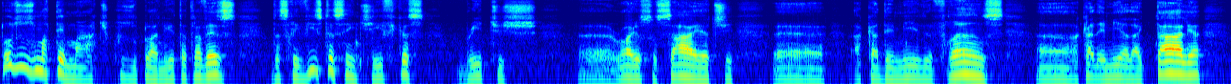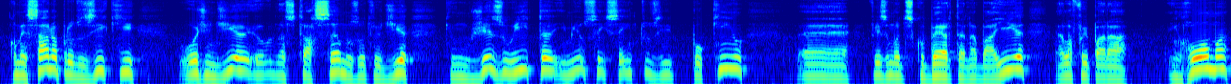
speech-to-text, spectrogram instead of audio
todos os matemáticos do planeta, através das revistas científicas, British, Royal Society, uh, Académie de France, uh, Academia da Itália, começaram a produzir que, hoje em dia, eu, nós traçamos outro dia, que um jesuíta, em 1600 e pouquinho, fez uma descoberta na Bahia, ela foi parar em Roma,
